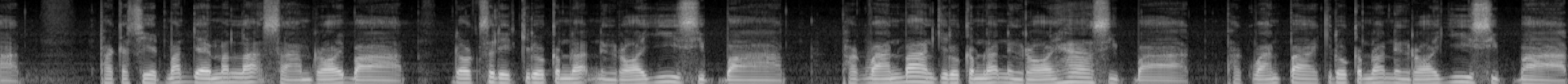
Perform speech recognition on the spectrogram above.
าท ผักกระเฉดมัดใหญ่มัดละ 300 บาท ดอกสลิดกิโลกรัมละ 120 บาท ผักหวานบ้านกิโลกรัมละ 150 บาท ผักหวานป่ากิโลกรัมละ 120 บาท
